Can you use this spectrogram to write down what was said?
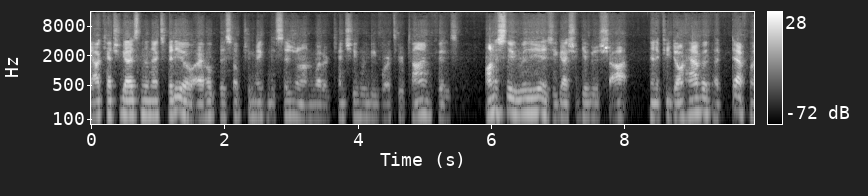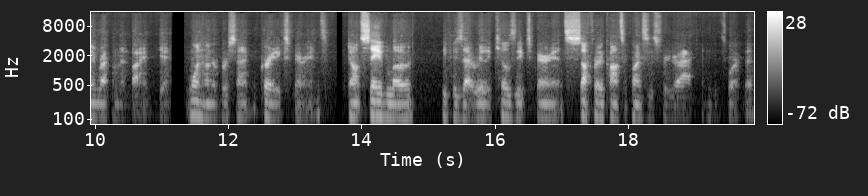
yeah, I'll catch you guys in the next video. I hope this helped you make a decision on whether Kenshi would be worth your time because honestly, it really is. You guys should give it a shot. And if you don't have it, I definitely recommend buying game. 100% great experience. Don't save load because that really kills the experience. Suffer the consequences for your actions. It's worth it.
